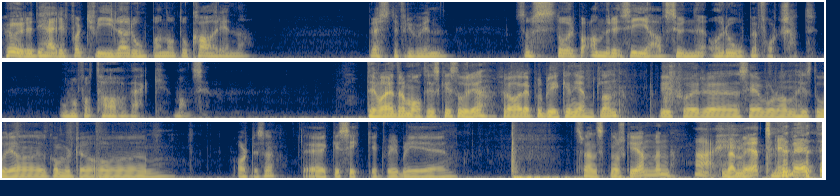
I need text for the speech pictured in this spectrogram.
høre de her fortvila ropene til Karin, prestefruen, som står på andre sida av sundet og roper fortsatt om å få ta vekk mannen sin. Det var en dramatisk historie fra republikken Jämtland. Vi får uh, se hvordan historia kommer til å arte seg. Det er ikke sikkert vi blir uh, svensk-norsk igjen, men Nei, hvem vet? Hvem vet?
